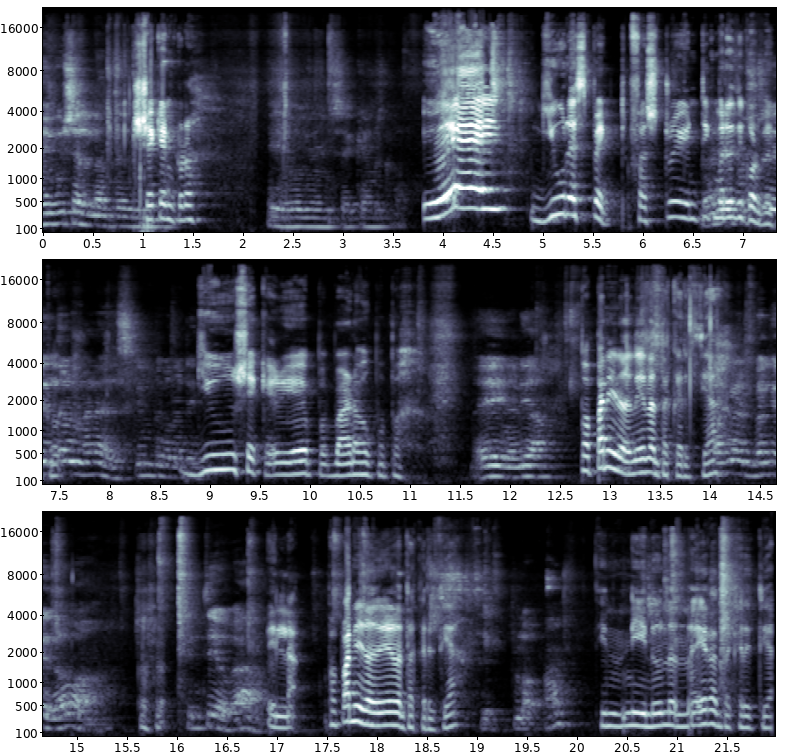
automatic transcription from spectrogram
ಮೈ ಹುಷಾರಿಲ್ಲ ಅಂತ ಹೇಳಿ. ಸೆಕೆಂಡ್ ಕೊಡು. ನಿನ್ ಏಯ್ ಗಿವ್ ರೆಸ್ಪೆಕ್ಟ್ ಫಸ್ಟು ಎಂಟಿಗೆ ಮರ್ಯಾದೆ ಕೊಡಬೇಕು. ಗಿವ್ ಸೆಕೆಂಡ್ ಏ ಬೇಡ ಹೋಗಿ ಪಾಪ. ಏಯ್ ನಡಿಯ. ಪಪ್ಪ ನೀನು ನಾನೇನಂತ ಕರಿತೀಯಾ? ಇಲ್ಲ. ಪಪ್ಪ ನೀನು ನಾನೇನಂತ ಕರಿತೀಯಾ? ಇನ್ನು ನೀನು ನನ್ನ ಏನಂತ ಕರಿತೀಯ?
